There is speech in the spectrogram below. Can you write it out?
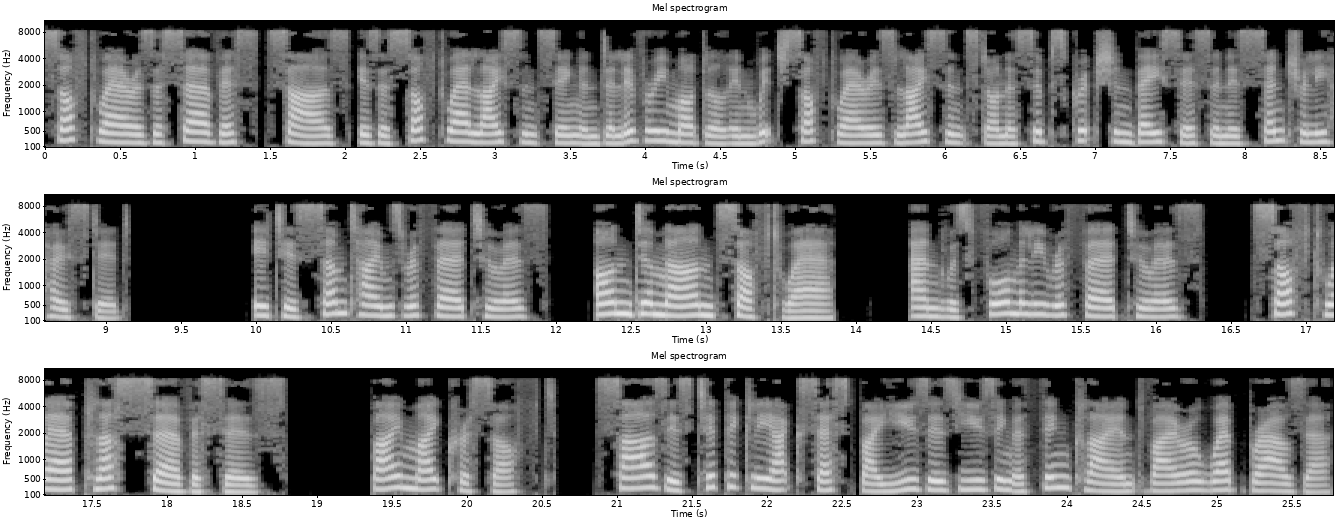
Software as a Service is a software licensing and delivery model in which software is licensed on a subscription basis and is centrally hosted. It is sometimes referred to as on-demand software and was formerly referred to as software plus services by Microsoft. SaaS is typically accessed by users using a thin client via a web browser.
